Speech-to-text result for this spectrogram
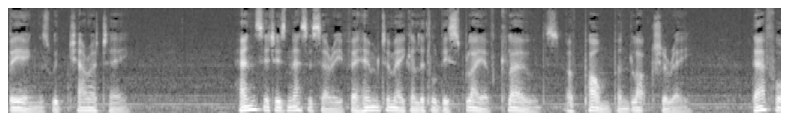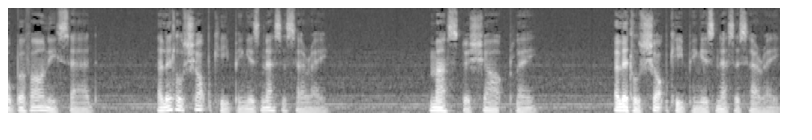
beings with charity. Hence it is necessary for him to make a little display of clothes, of pomp and luxury. Therefore Bhavani said, A little shopkeeping is necessary. Master sharply, A little shopkeeping is necessary.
